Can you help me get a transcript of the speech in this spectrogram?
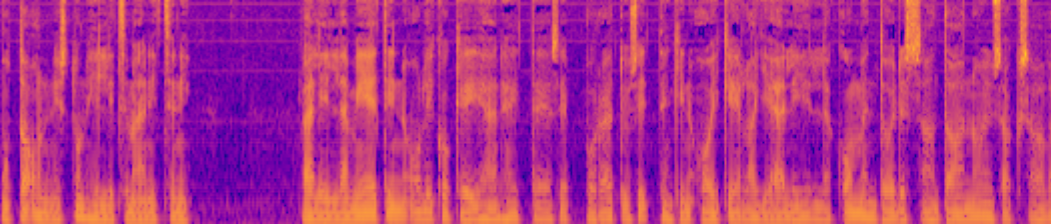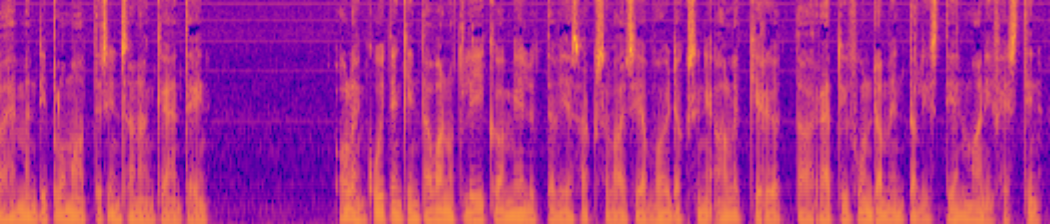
mutta onnistun hillitsemään itseni. Välillä mietin, oliko keihäänheittäjä Seppo Räty sittenkin oikeilla jäljillä kommentoidessaan taannoin Saksaa vähemmän diplomaattisin sanankääntein. Olen kuitenkin tavannut liikaa miellyttäviä saksalaisia voidakseni allekirjoittaa rätyfundamentalistien manifestin –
